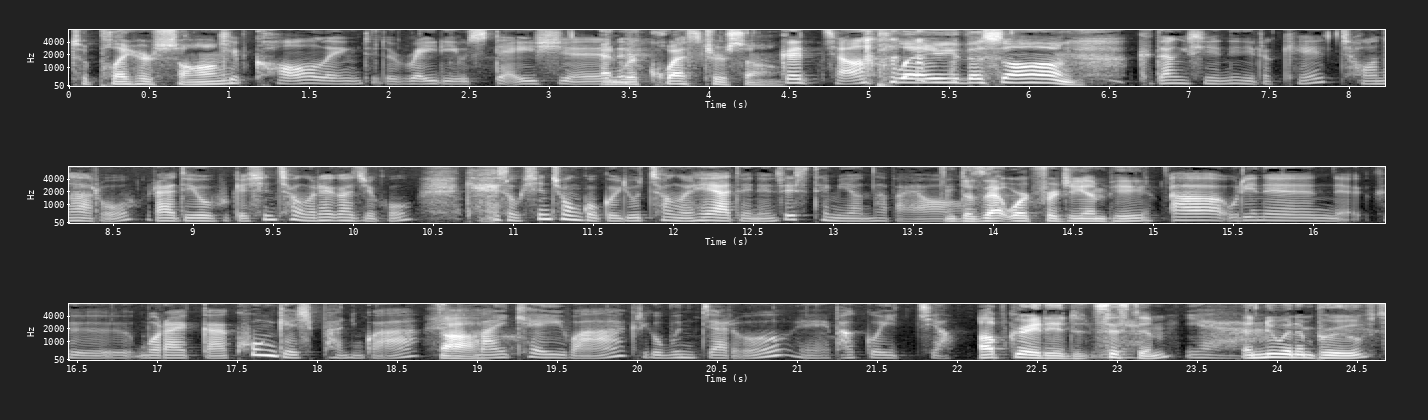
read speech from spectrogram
to play her song Keep calling to the radio station. and request her song. Good job. Play the song. 그 당시에는 이렇게 전화로 라디오국에 신청을 해가지고 계속 신청곡을 요청을 해야 되는 시스템이었나 봐요. Does that work for GMP? 아, 우리는 그 뭐랄까 콩 게시판과 아. 마이케이와 그리고 문자로 예, 받고 있죠. Upgraded system. Yeah. A new and improved.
